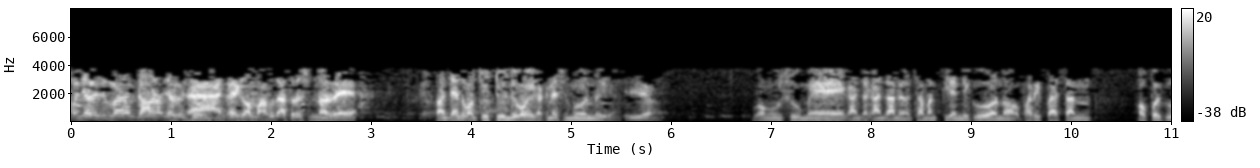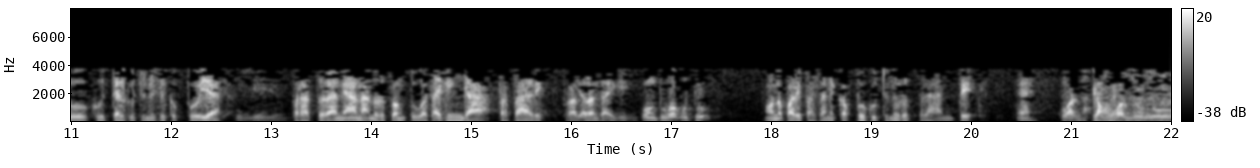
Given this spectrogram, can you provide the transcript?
Oh njaluk sembarang kanok njaluk jamu. Nah, saiki omong aku tak terusno rek. Pancen wong jodone wong gak kena semono ya. Iya. Wong usume kanca-kancane jaman biyen niku ana paribasan apa iku gudel kudu nusu kebo ya. Iya. Peraturannya anak nurut wong tua. Saiki enggak, terbalik peraturan saiki. Wong tua kudu ana paribasane kebo kudu nurut belantik. Eh, Wadang kon dulu.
